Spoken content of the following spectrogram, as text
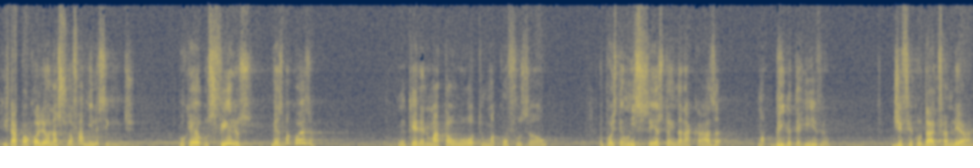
que Jacó colheu na sua família seguinte. Porque os filhos, mesma coisa. Um querendo matar o outro, uma confusão. Depois tem um incesto ainda na casa, uma briga terrível, dificuldade familiar.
